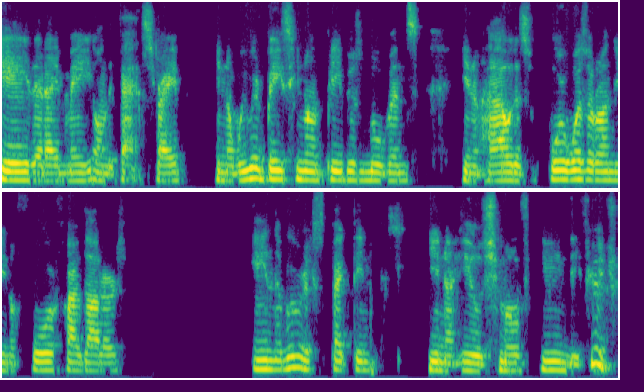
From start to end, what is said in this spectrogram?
TA that I made on the past, right? You know, we were basing on previous movements, you know, how the support was around, you know, four or five dollars. And we were expecting, you know, huge move in the future,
